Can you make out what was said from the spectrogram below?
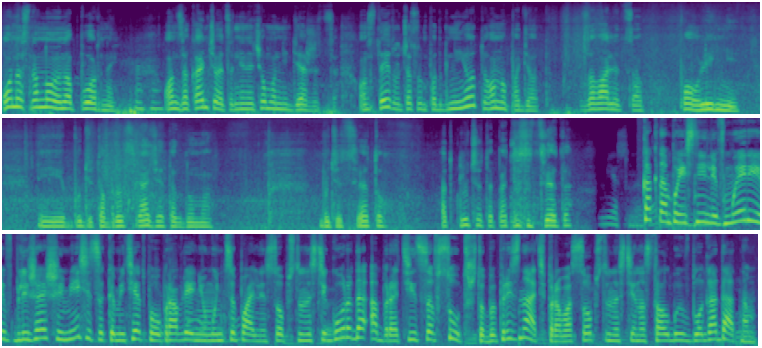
Он основной, он опорный. Он заканчивается, ни на чем он не держится. Он стоит, вот сейчас он подгниет, и он упадет. Завалится пол линии, и будет обрыв связи, я так думаю. Будет свету. Отключат опять этот цвета. Как нам пояснили в мэрии, в ближайшие месяцы Комитет по управлению муниципальной собственности города обратится в суд, чтобы признать право собственности на столбы в Благодатном.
